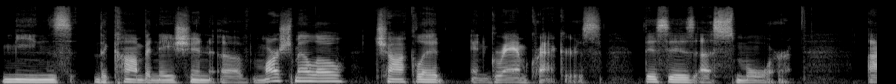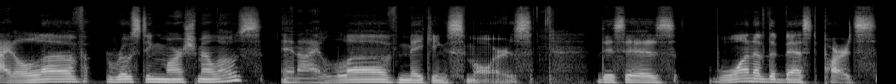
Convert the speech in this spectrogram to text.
means the combination of marshmallow, chocolate, and graham crackers. This is a s'more. I love roasting marshmallows and I love making s'mores. This is one of the best parts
